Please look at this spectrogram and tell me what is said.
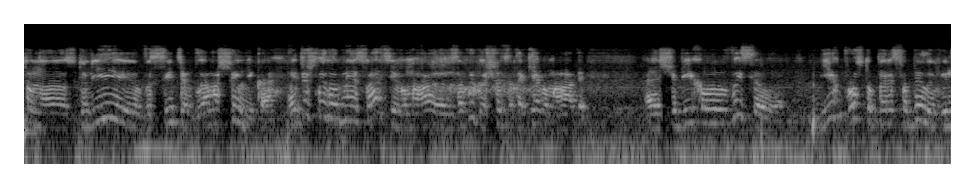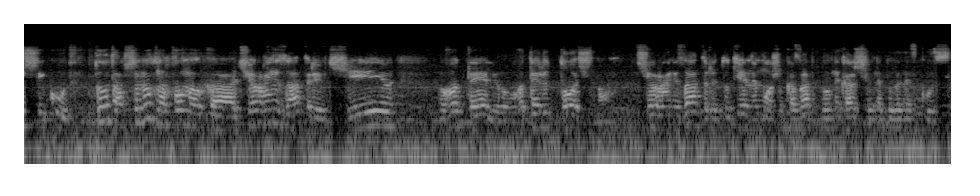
то на столі висить емблема шинника. Ми пішли до адміністрації, вимагали запитували, що це таке вимагати, е, щоб їх виселили. Їх просто пересадили в інший кут. Тут абсолютна помилка чи організаторів, чи готелю. Готелю точно. Чи організатори тут я не можу казати, бо вони кажуть, що вони були не в курсі.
